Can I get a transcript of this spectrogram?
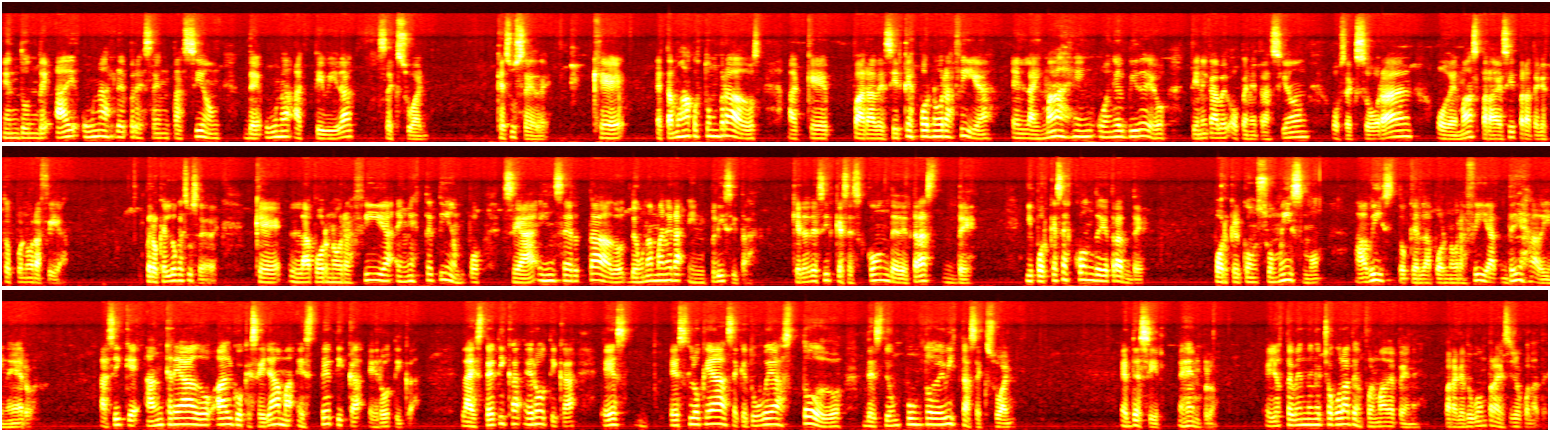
en donde hay una representación de una actividad sexual. ¿Qué sucede? Que estamos acostumbrados a que para decir que es pornografía, en la imagen o en el video tiene que haber o penetración o sexo oral o demás para decir, para que esto es pornografía. Pero ¿qué es lo que sucede? Que la pornografía en este tiempo se ha insertado de una manera implícita. Quiere decir que se esconde detrás de. ¿Y por qué se esconde detrás de? Porque el consumismo ha visto que la pornografía deja dinero Así que han creado algo que se llama estética erótica. La estética erótica es, es lo que hace que tú veas todo desde un punto de vista sexual. Es decir, ejemplo, ellos te venden el chocolate en forma de pene para que tú compres ese chocolate.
